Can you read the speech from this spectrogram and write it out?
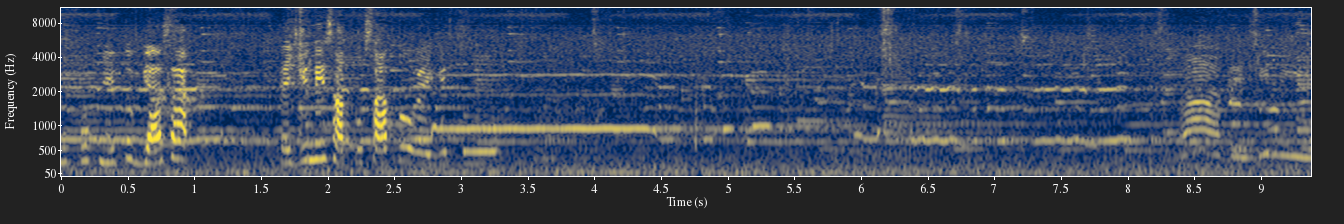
pupuknya itu biasa kayak gini satu-satu kayak gitu kayak gini.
